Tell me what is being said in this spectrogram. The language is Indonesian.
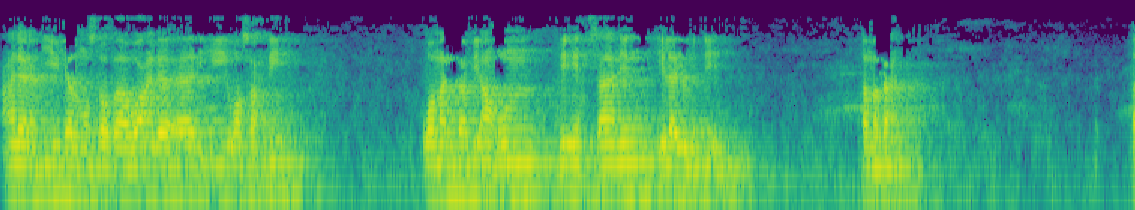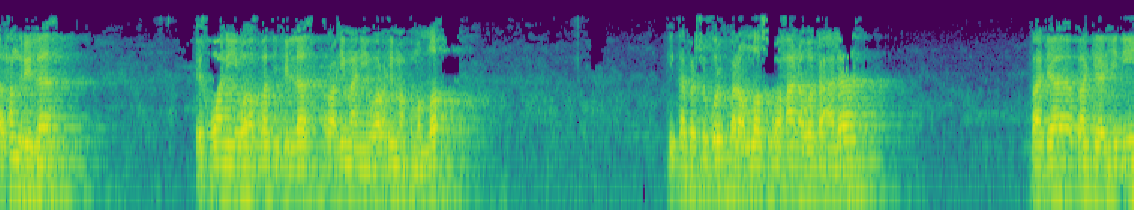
على نبيك المصطفى وعلى آله وصحبه ومن تبعهم بإحسان إلى يوم الدين أما بعد الحمد لله إخواني وأخواتي في الله rahimani wa rahimakumullah Kita bersyukur kepada Allah Subhanahu wa taala pada pagi hari ini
